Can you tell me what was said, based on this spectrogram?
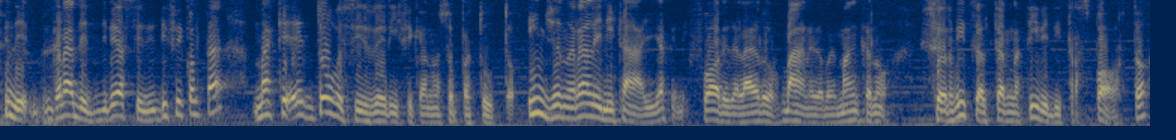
Quindi gradi diversi di difficoltà ma che dove si verificano soprattutto? In generale in Italia, quindi fuori dalle aree urbane dove mancano servizi alternativi di trasporto,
